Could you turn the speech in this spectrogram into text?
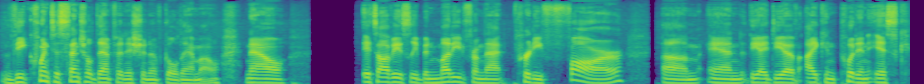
the quintessential definition of gold ammo. Now, it's obviously been muddied from that pretty far. Um, and the idea of I can put in ISK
